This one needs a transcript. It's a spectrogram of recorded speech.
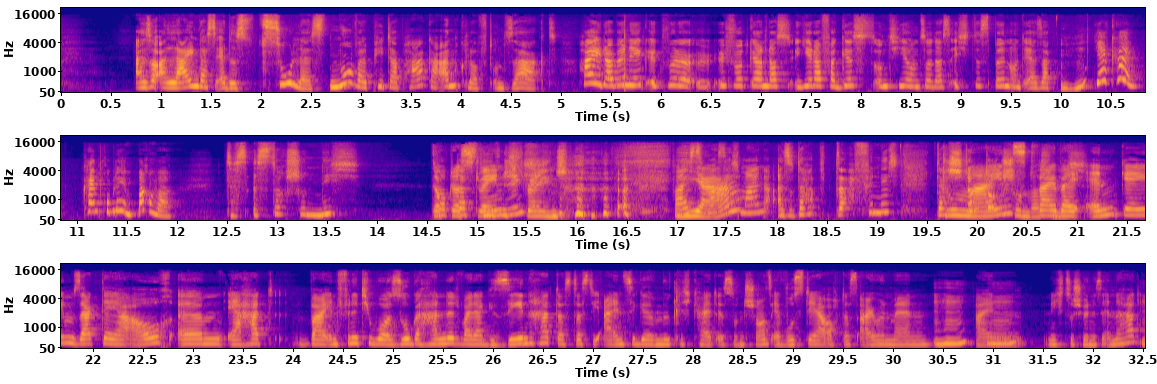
Also allein, dass er das zulässt, nur weil Peter Parker anklopft und sagt, Hi, da bin ich, ich würde ich würd gern, dass jeder vergisst und hier und so, dass ich das bin. Und er sagt, mhm, ja, kein, kein Problem, machen wir. Das ist doch schon nicht Dr. Strange? Strange. weißt Ja. du, was ich meine? Also da, da finde ich, da Du stimmt meinst, doch schon was weil nicht. bei Endgame sagt er ja auch, ähm, er hat bei Infinity War so gehandelt, weil er gesehen hat, dass das die einzige Möglichkeit ist und Chance. Er wusste ja auch, dass Iron Man Mhm, ein nicht so schönes Ende hat.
